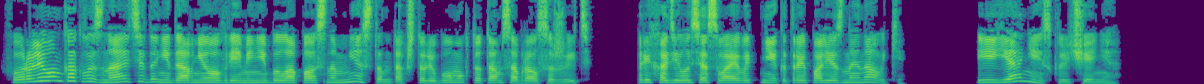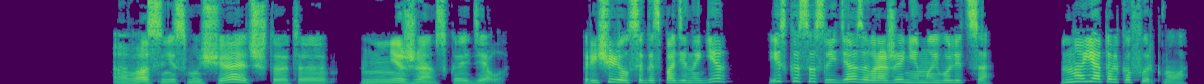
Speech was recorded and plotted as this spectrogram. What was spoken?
Форлеон, как вы знаете, до недавнего времени был опасным местом, так что любому, кто там собрался жить, приходилось осваивать некоторые полезные навыки. И я не исключение. «А вас не смущает, что это не женское дело?» Прищурился господин Игер, искоса следя за выражением моего лица. Но я только фыркнула.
